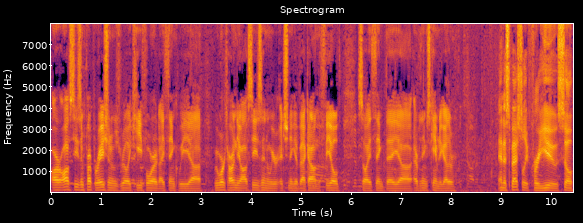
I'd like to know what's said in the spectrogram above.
our off-season preparation was really key for it. I think we uh, we worked hard in the off-season and we were itching to get back out in the field. So I think they uh, everything just came together. And especially for you, so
